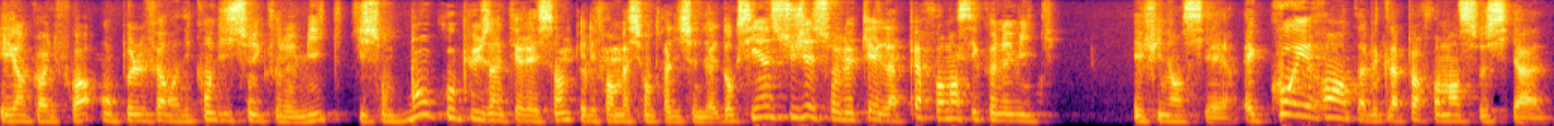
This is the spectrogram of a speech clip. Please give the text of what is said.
Et encore une fois, on peut le faire dans des conditions économiques qui sont beaucoup plus intéressantes que les formations traditionnelles. Donc s'il y a un sujet sur lequel la performance économique et financière est cohérente avec la performance sociale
